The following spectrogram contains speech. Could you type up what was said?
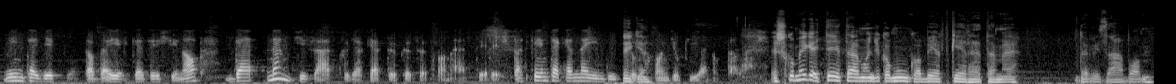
mint egyébként a beérkezési nap, de nem kizárt, hogy a kettő között van eltérés. Tehát pénteken ne indítsuk Igen. mondjuk ilyen utalást. És akkor még egy tétel, mondjuk a munkabért kérhetem-e devizában?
